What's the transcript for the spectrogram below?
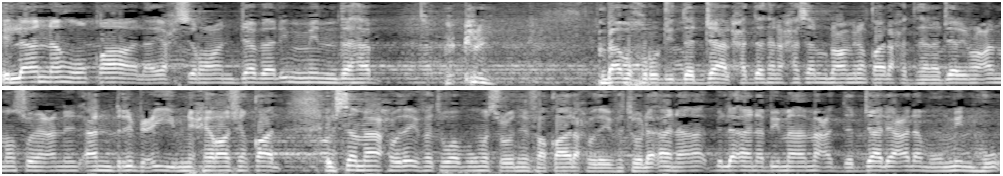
إلا أنه قال يحسر عن جبل من ذهب. باب خروج الدجال. حدثنا حسن بن عمرو قال حدثنا جرير عن منصور عن عن ربعي بن حراش قال اجتمع حذيفة وأبو مسعود فقال حذيفة لأنا لأنا بما مع الدجال أعلم منه.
